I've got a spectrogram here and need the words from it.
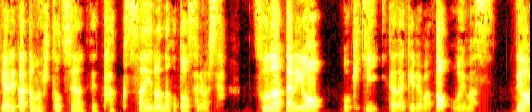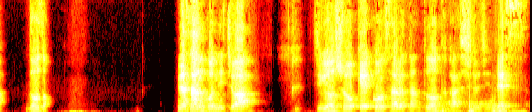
やり方も一つじゃなくてたくさんいろんなことをされました。そのあたりをお聞きいただければと思います。では、どうぞ。皆さん、こんにちは。事業承継コンサルタントの高橋修人です。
